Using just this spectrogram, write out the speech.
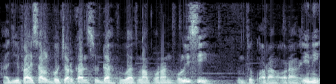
Haji Faisal bocorkan sudah buat laporan polisi untuk orang-orang ini.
